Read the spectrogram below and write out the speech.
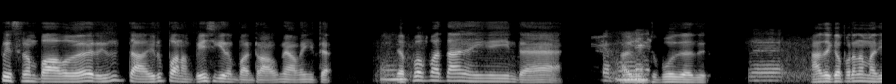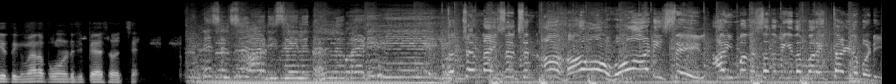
பேசுறேன்ப்பா. அவ இருட்டா இருப்பா. நான் பேசிக்கிறேன்பான்றா அவன் அவன்கிட்ட. எப்ப பார்த்தா இந்த அப்படின்ட்டு போகுது அது. அதுக்கப்புறம் தான் மதியத்துக்கு மேல போன் அடிச்சு பேச வச்சேன். Silks and Aha Oho Adi Sale. ஐம்பது சதவிகிதம் வரை தள்ளுபடி.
